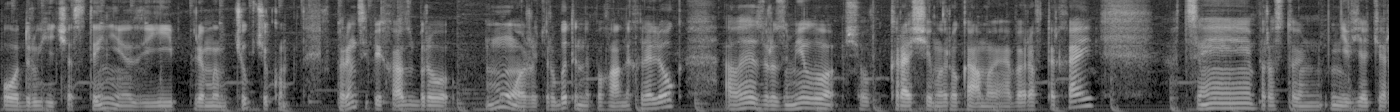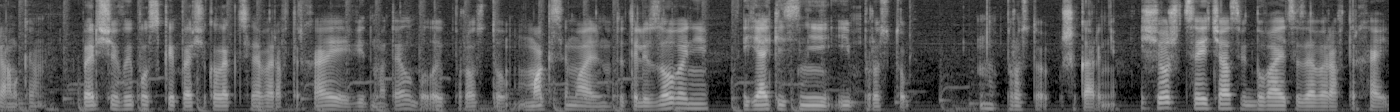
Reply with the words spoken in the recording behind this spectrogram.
по другій частині з її прямим чубчиком. В принципі, Hasbro можуть робити непоганих ляльок, але зрозуміло, що кращими роками Ever After High це просто ні в які рамки. Перші випуски, перші колекції Ever After High від Mattel були просто максимально деталізовані, якісні і просто, ну, просто шикарні. І що ж в цей час відбувається з Ever After High?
